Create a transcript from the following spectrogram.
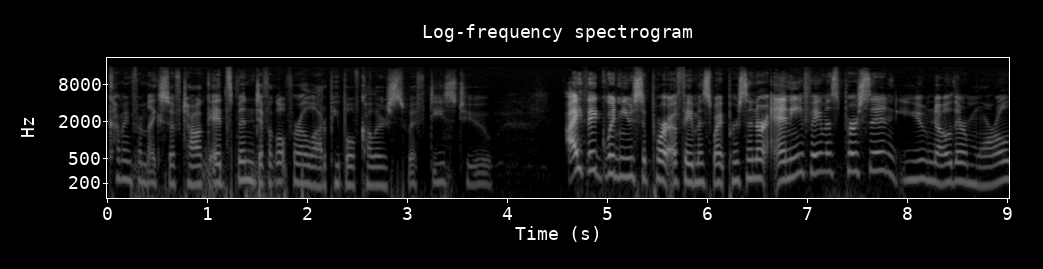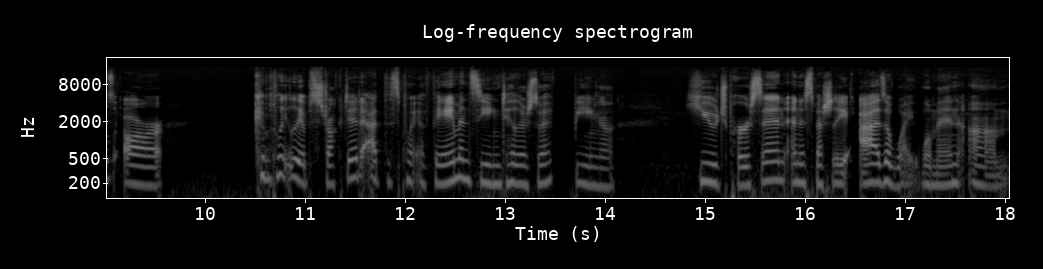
coming from like Swift talk, it's been difficult for a lot of people of color Swifties to. I think when you support a famous white person or any famous person, you know their morals are completely obstructed at this point of fame, and seeing Taylor Swift being a huge person and especially as a white woman um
